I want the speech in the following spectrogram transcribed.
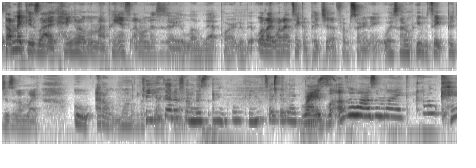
Stomach is like hanging over my pants. I don't necessarily love that part of it. Or like when I take a picture from certain angles, some people take pictures and I'm like, ooh, I don't want to look. Can you like get that. it from this angle? Can you take it like right? this? But otherwise, I'm like, I don't care.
